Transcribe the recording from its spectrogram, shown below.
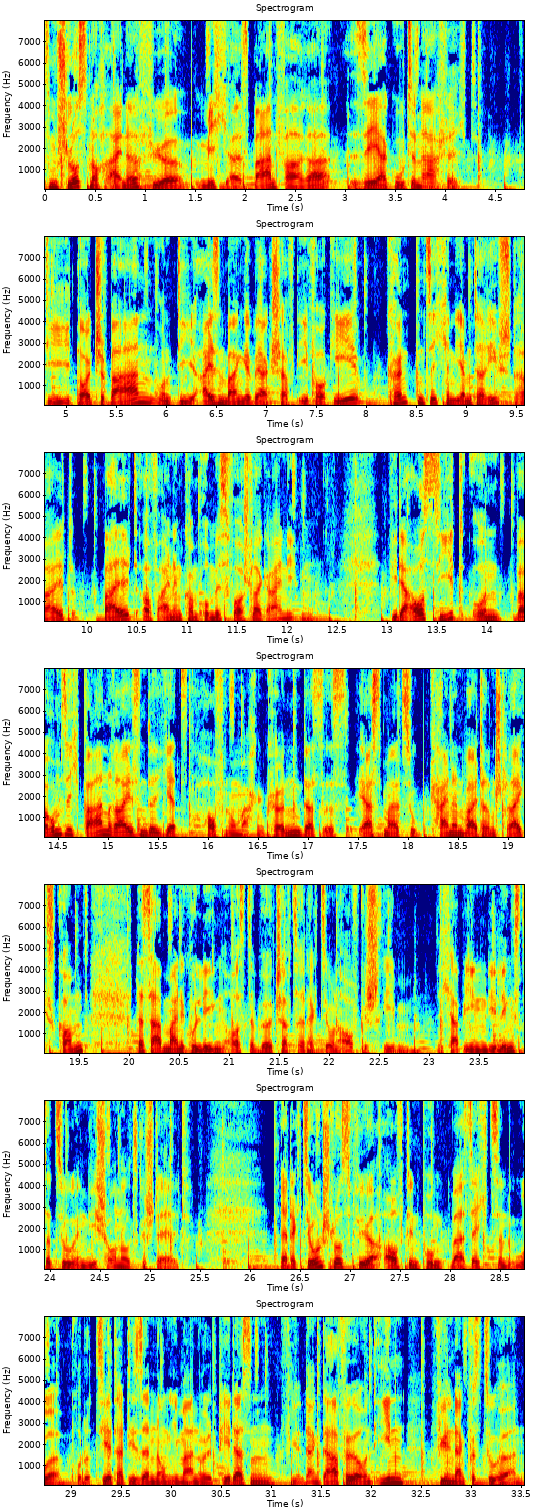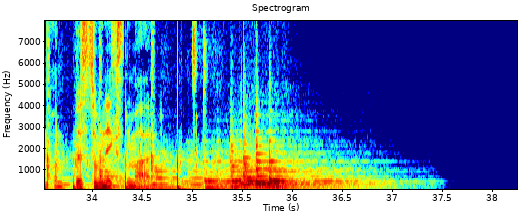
Zum Schluss noch eine für mich als Bahnfahrer sehr gute Nachricht. Die Deutsche Bahn und die Eisenbahngewerkschaft EVG könnten sich in ihrem Tarifstreit bald auf einen Kompromissvorschlag einigen. Wie der aussieht und warum sich Bahnreisende jetzt Hoffnung machen können, dass es erstmal zu keinen weiteren Streiks kommt, das haben meine Kollegen aus der Wirtschaftsredaktion aufgeschrieben. Ich habe Ihnen die Links dazu in die Shownotes gestellt. Redaktionsschluss für Auf den Punkt war 16 Uhr. Produziert hat die Sendung Immanuel Pedersen. Vielen Dank dafür und Ihnen vielen Dank fürs Zuhören und bis zum nächsten Mal.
